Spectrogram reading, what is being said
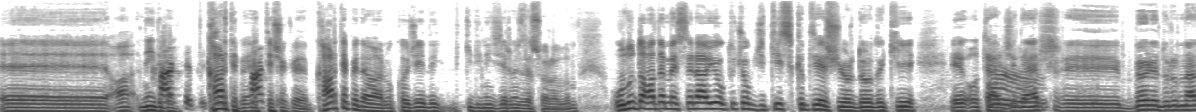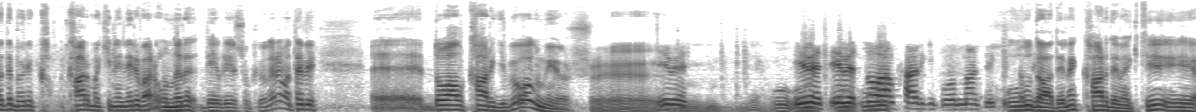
ee, a, neydi? bak? Kartepe. Kartepe. Evet, Kartepe. teşekkür ederim. Kartepe'de var mı? Kocaeli'deki dinleyicilerimize soralım. Uludağ'da mesela yoktu. Çok ciddi sıkıntı yaşıyordu oradaki e, otelciler. Hmm. Ee, böyle durumlarda böyle ka- kar makineleri var. Onları devreye sokuyorlar ama tabii e, doğal kar gibi olmuyor. Ee, Evet. U- Ulu- Evet evet Ulu- doğal kar gibi olmaz Zeki. Uludağ demek kar demekti. Ee,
